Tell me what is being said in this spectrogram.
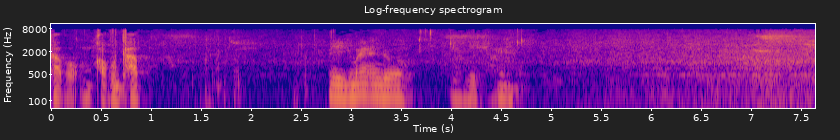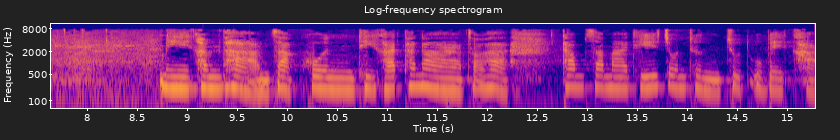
ครับผมขอบคุณครับ มีอีกไหมอันดูมีค มีคำถามจากคุณทีคัฒนาเจ้าค่ะทำสมาธิจนถึงจุดอุเบกขา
